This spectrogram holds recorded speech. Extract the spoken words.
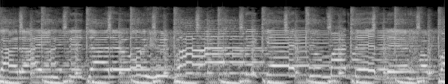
करा इंतज़ार ओही बात के तुम दे दे हवा।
